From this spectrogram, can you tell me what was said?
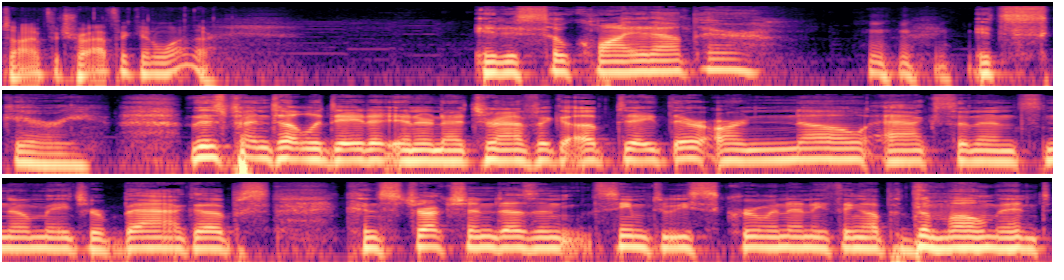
Time for traffic and weather. It is so quiet out there. it's scary. This PenTeleData internet traffic update. There are no accidents, no major backups. Construction doesn't seem to be screwing anything up at the moment.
